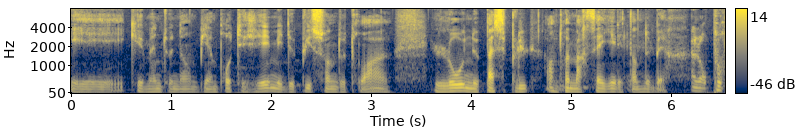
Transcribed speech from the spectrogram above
et qui est maintenant bien protégé, mais depuis 63, l'eau ne passe plus entre Marseille et les de Berre. Alors pour,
